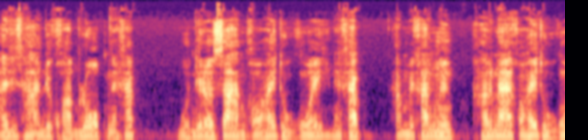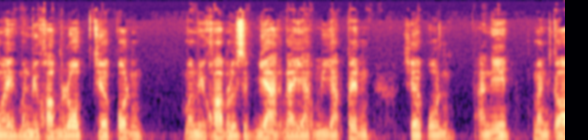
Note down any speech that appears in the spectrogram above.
อธิษฐานด้วยความโลภนะครับ บุญที่เราสร้างขอให้ถูกหวยนะครับทำไปครั้งหนึ่งครั้งหน้าขอให้ถูกหวย มันมีความโลภเจือปน มันมีความรู้สึกอยากได้อยากมีอยากเป็นเจือปน อันนี้มันก็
